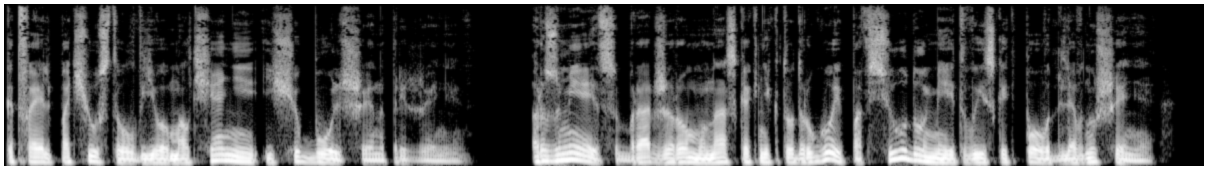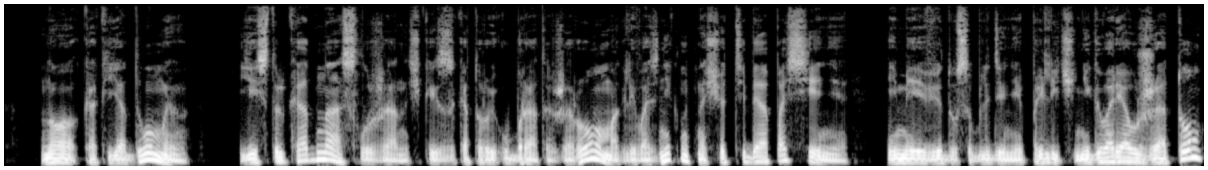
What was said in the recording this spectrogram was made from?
Катфаэль почувствовал в его молчании еще большее напряжение. Разумеется, брат Жером у нас, как никто другой, повсюду умеет выискать повод для внушения. Но, как я думаю, есть только одна служаночка, из-за которой у брата Жерома могли возникнуть насчет тебя опасения, имея в виду соблюдение приличий, не говоря уже о том,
